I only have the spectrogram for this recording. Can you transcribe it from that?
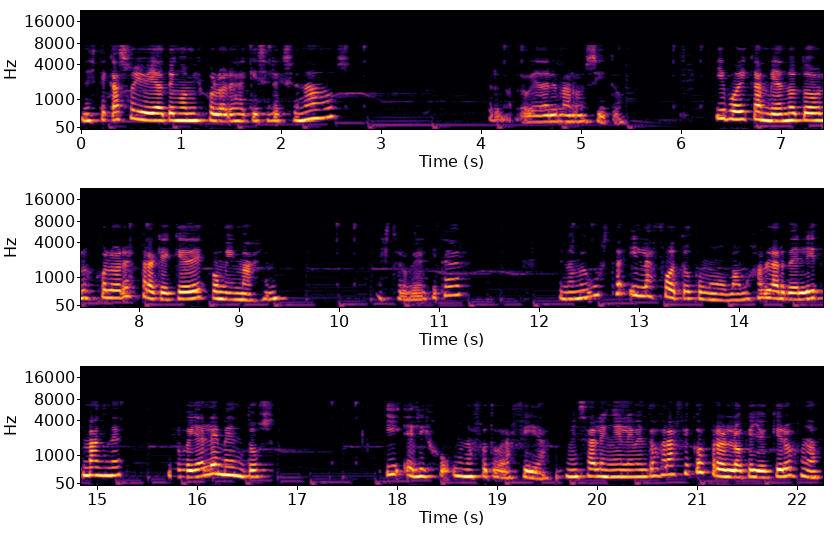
En este caso yo ya tengo mis colores aquí seleccionados. Perdón, le voy a dar el marroncito. Y voy cambiando todos los colores para que quede con mi imagen. Esto lo voy a quitar no me gusta y la foto como vamos a hablar de lead magnet me voy a elementos y elijo una fotografía. Me salen elementos gráficos pero lo que yo quiero es una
